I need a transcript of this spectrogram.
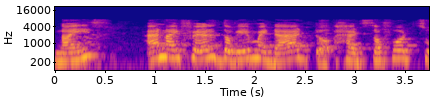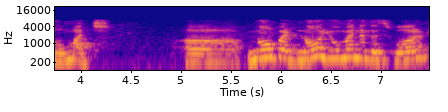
nice. And i felt the way my dad uh, had suffered so much. Uh, no but no human in this world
